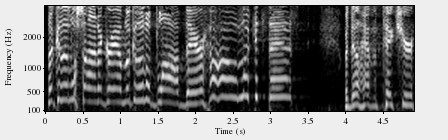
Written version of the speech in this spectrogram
look at a little sonogram, look at a little blob there. Oh, look at that. Or they'll have a picture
